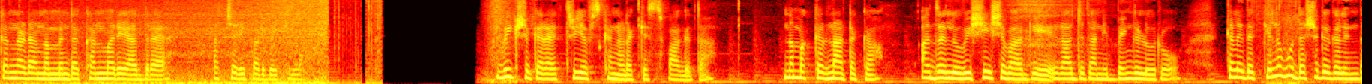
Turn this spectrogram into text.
ಕನ್ನಡ ನಮ್ಮಿಂದ ಕಣ್ಮರೆ ಆದರೆ ಅಚ್ಚರಿ ಪಡಬೇಕಿಲ್ಲ. ವೀಕ್ಷಕರ ತ್ರೀ ಎಫ್ಸ್ ಕನ್ನಡಕ್ಕೆ ಸ್ವಾಗತ. ನಮ್ಮ ಕರ್ನಾಟಕ, ಅದರಲ್ಲೂ ವಿಶೇಷವಾಗಿ ರಾಜಧಾನಿ ಬೆಂಗಳೂರು, ಕಳೆದ ಕೆಲವು ದಶಕಗಳಿಂದ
